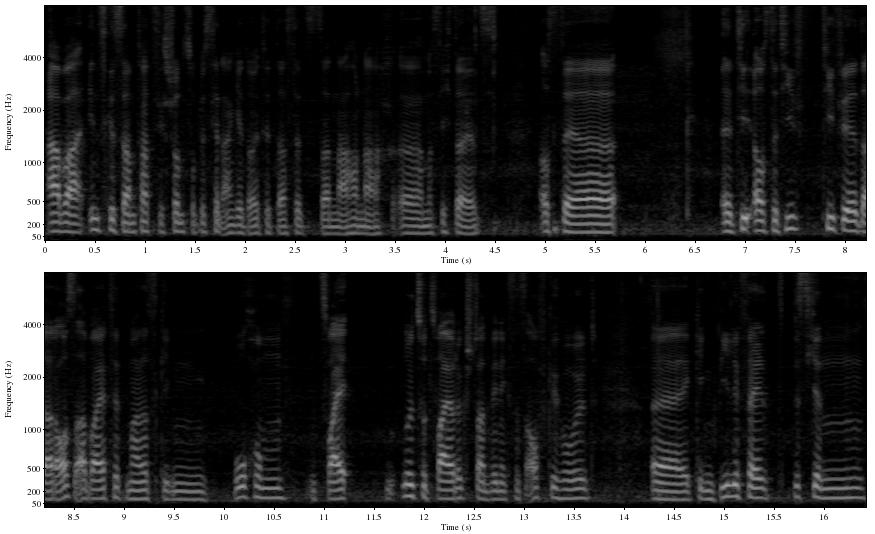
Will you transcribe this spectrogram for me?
Aber insgesamt hat sich schon so ein bisschen angedeutet, dass jetzt dann nach und nach äh, man sich da jetzt aus der äh, aus der Tief Tiefe da rausarbeitet. Mal das gegen Bochum 2, 0 zu 2 Rückstand wenigstens aufgeholt. Äh, gegen Bielefeld ein bisschen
